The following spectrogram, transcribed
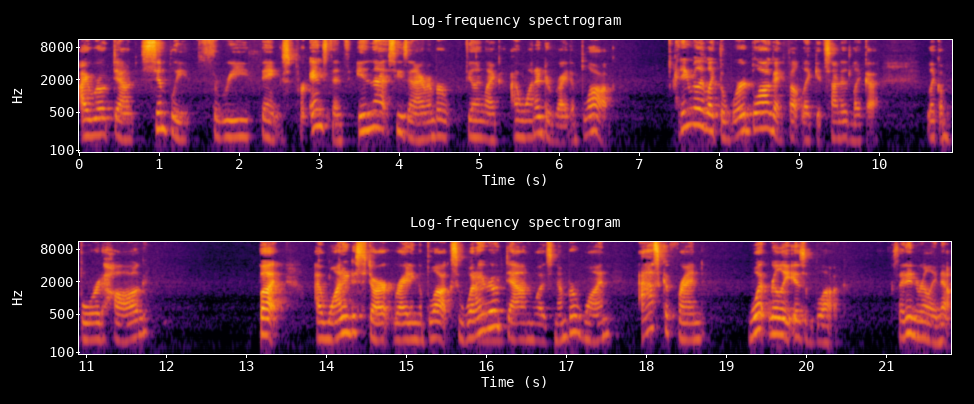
I wrote down simply three things. For instance, in that season, I remember feeling like I wanted to write a blog. I didn't really like the word blog. I felt like it sounded like a like a bored hog. But I wanted to start writing a blog. So, what I wrote down was number one, ask a friend what really is a blog, because I didn't really know.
